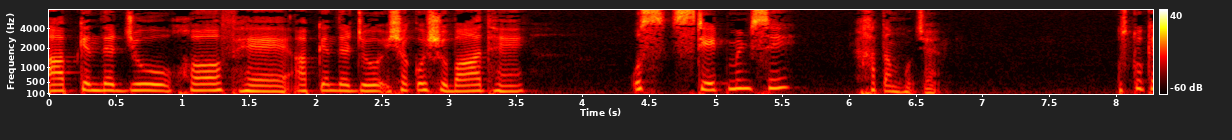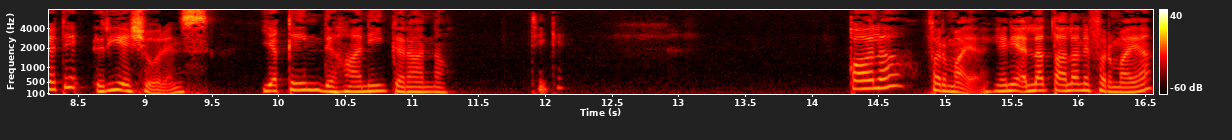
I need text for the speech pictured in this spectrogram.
आपके अंदर जो खौफ है, आपके अंदर जो शको शुबात हैं, उस स्टेटमेंट से खत्म हो जाए। उसको कहते हैं रीएश्योरेंस यकीन दहानी कराना। ठीक है? कौला फरमाया, यानी अल्लाह ताला ने फरमाया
